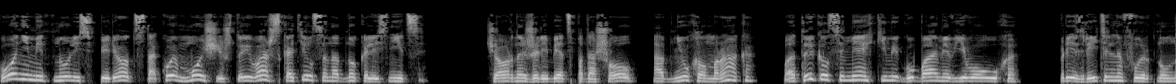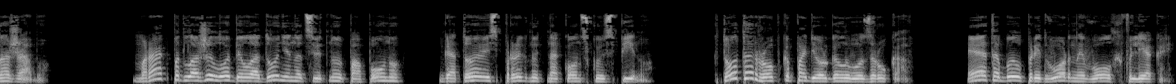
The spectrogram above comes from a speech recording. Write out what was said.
Кони метнулись вперед с такой мощью, что Иваш скатился на дно колесницы. Черный жеребец подошел, обнюхал мрака, потыкался мягкими губами в его ухо, презрительно фыркнул на жабу. Мрак подложил обе ладони на цветную попону, готовясь прыгнуть на конскую спину. Кто-то робко подергал его за рукав. Это был придворный волхв-лекарь.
